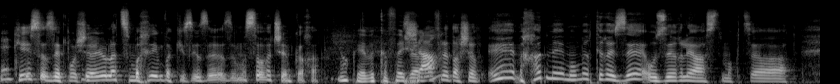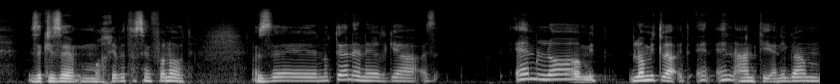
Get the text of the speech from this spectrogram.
הכיס הזה פה, שהיו לה צמחים בכיס, זה, זה מסורת שהם ככה. אוקיי, וקפה שם? עכשיו, הם, אחד מהם אומר, תראה, זה עוזר לאסתמה קצת, זה כי זה מרחיב את הסימפונות. זה נותן אנרגיה, אז הם לא, לא מתלה... אין, אין אנטי, אני גם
